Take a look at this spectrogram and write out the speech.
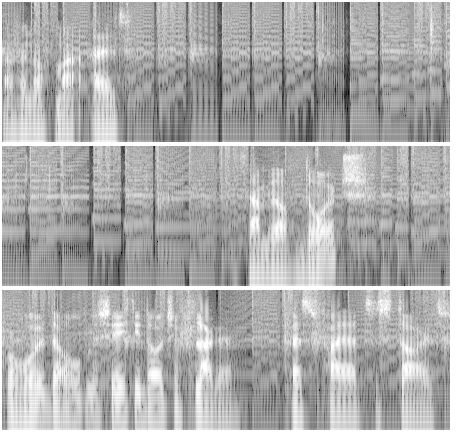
Machen wir nochmal Alt. Das haben wir auf Deutsch. Obwohl, da oben sehe ich die deutsche Flagge. Press Fire to Start.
